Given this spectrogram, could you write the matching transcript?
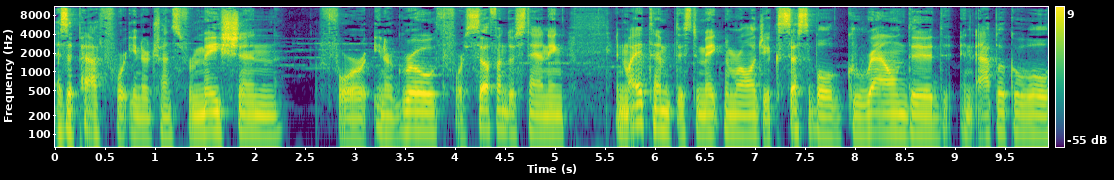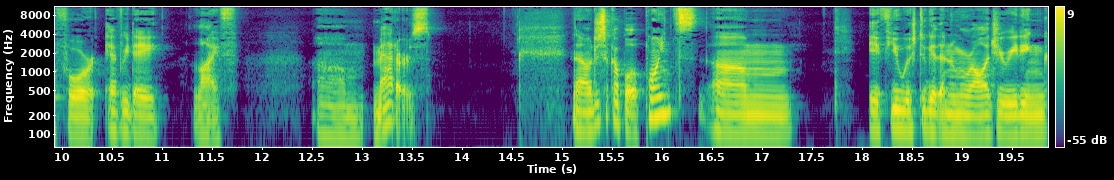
as a path for inner transformation, for inner growth, for self-understanding and my attempt is to make numerology accessible, grounded, and applicable for everyday life um, matters. Now, just a couple of points. Um, if you wish to get a numerology reading,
